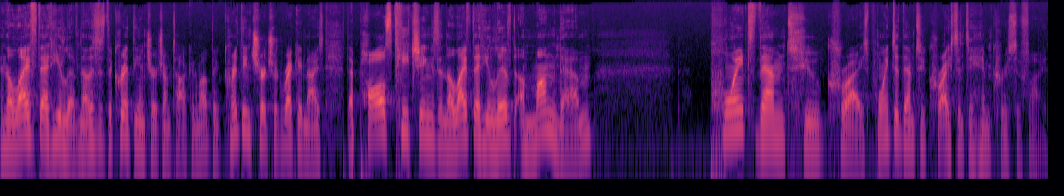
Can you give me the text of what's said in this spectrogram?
and the life that he lived. Now, this is the Corinthian church I'm talking about. The Corinthian church should recognize that Paul's teachings and the life that he lived among them point them to Christ, pointed them to Christ and to him crucified.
